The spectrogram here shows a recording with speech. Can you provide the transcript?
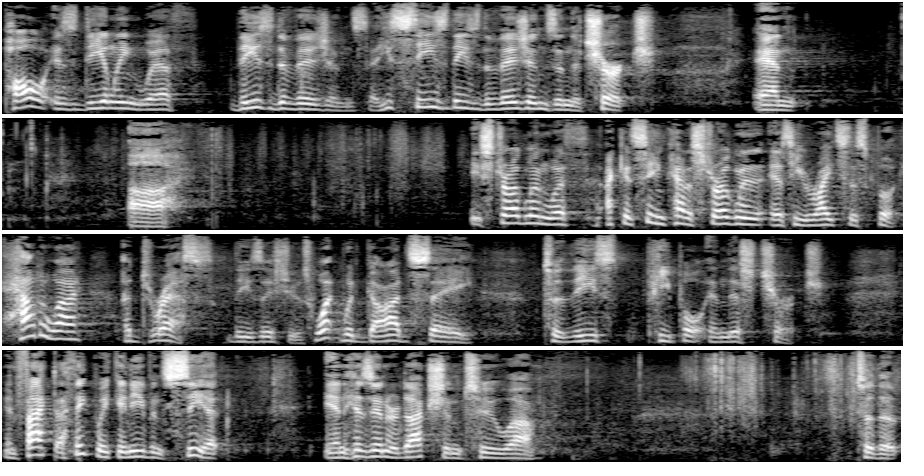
Paul is dealing with these divisions. He sees these divisions in the church. And uh, he's struggling with, I can see him kind of struggling as he writes this book. How do I address these issues? What would God say to these people in this church? In fact, I think we can even see it in his introduction to, uh, to the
